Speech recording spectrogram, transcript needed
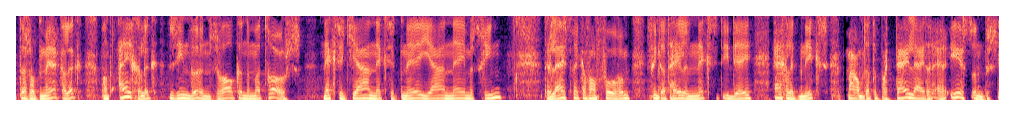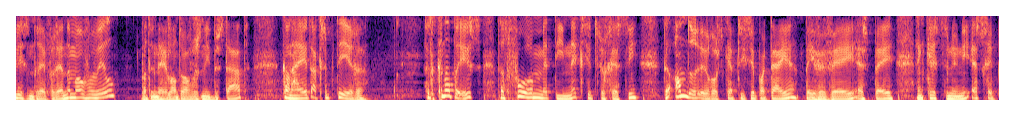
Dat is opmerkelijk, want eigenlijk zien we een zwalkende matroos. Nexit ja, Nexit nee, ja, nee misschien. De lijsttrekker van Forum vindt dat hele Nexit-idee eigenlijk niks, maar omdat de partijleider er eerst een beslissend referendum over wil, wat in Nederland overigens niet bestaat, kan hij het accepteren. Het knappe is dat Forum met die Nexit-suggestie de andere eurosceptische partijen, PVV, SP en ChristenUnie SGP,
